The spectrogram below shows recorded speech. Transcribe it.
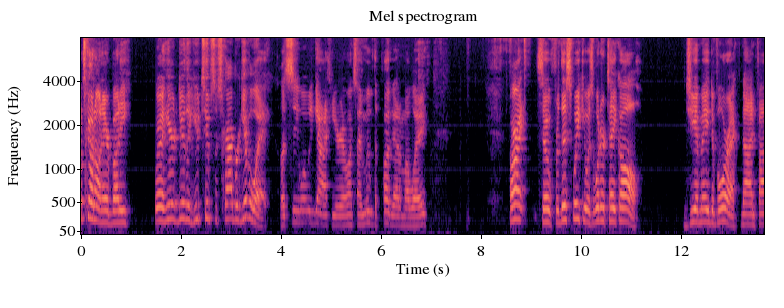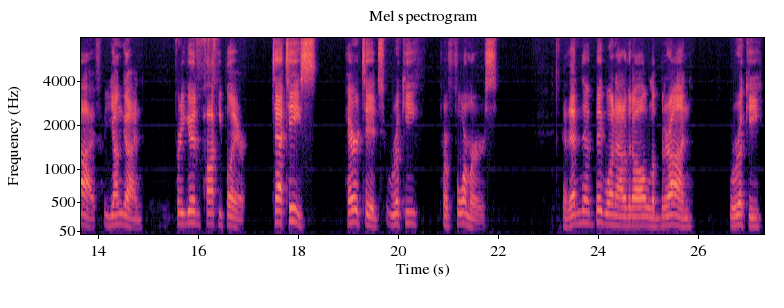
What's going on, everybody? We're here to do the YouTube subscriber giveaway. Let's see what we got here once I move the pug out of my way. All right, so for this week, it was winner take all. GMA Dvorak, 9-5. young gun. Pretty good hockey player. Tatis, Heritage, rookie performers. And then the big one out of it all, LeBron, rookie.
